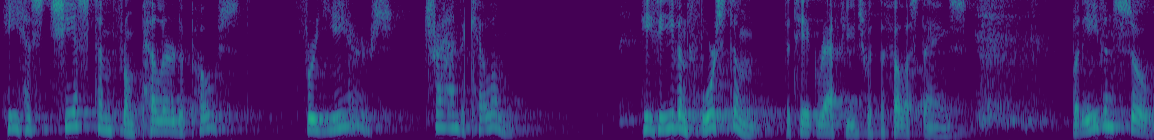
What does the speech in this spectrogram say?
He has chased him from pillar to post for years, trying to kill him. He's even forced him to take refuge with the Philistines. But even so,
